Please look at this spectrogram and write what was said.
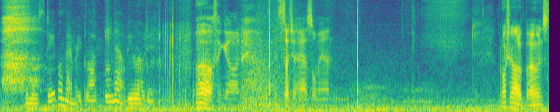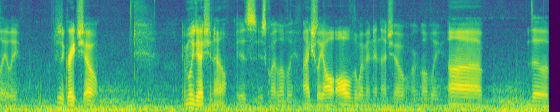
The most stable memory block will now be loaded. Oh, thank God. It's such a hassle, man. Been watching a lot of Bones lately, which is a great show. Emily Deschanel is is quite lovely. Actually, all all the women in that show are lovely. Uh, the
